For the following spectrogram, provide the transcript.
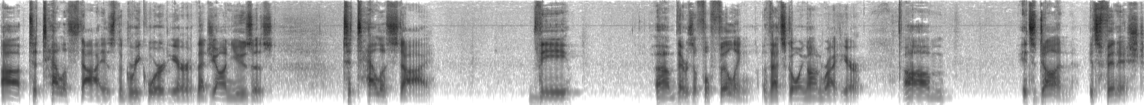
Uh, tetelestai is the Greek word here that John uses. To Tetelestai. the um, there's a fulfilling that's going on right here. Um, it's done. It's finished.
